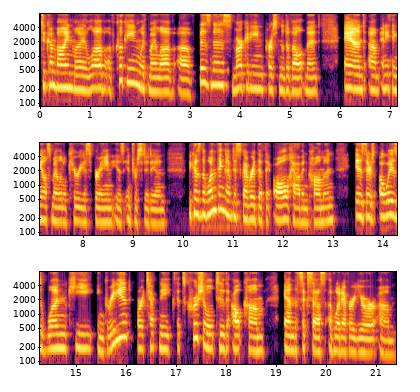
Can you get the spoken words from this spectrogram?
to combine my love of cooking with my love of business, marketing, personal development, and um, anything else my little curious brain is interested in. Because the one thing I've discovered that they all have in common is there's always one key ingredient or technique that's crucial to the outcome and the success of whatever you're um,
